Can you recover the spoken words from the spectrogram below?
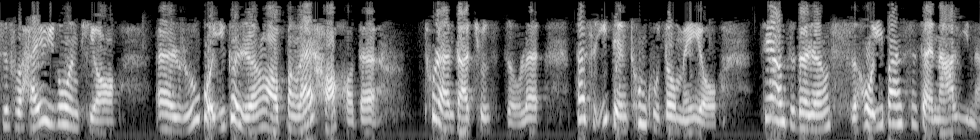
师傅还有一个问题哦，呃，如果一个人哦本来好好的，突然他就是走了，但是一点痛苦都没有，这样子的人死后一般是在哪里呢？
